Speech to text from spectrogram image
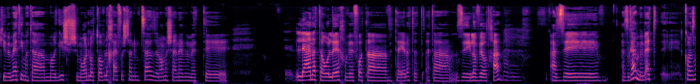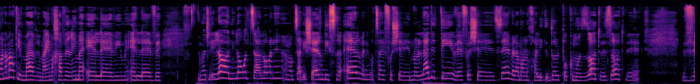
כי באמת אם אתה מרגיש שמאוד לא טוב לך איפה שאתה נמצא, זה לא משנה באמת אה, לאן אתה הולך ואיפה אתה מטייל, אתה, אתה, זה ילווה אותך. ברור. אז, אה, אז גם באמת, אה, כל הזמן אמרתי, מה, ומה עם החברים האלה, ועם אלה, והיא אומרת לי, לא, אני לא רוצה, לא מעניין, אני רוצה להישאר בישראל, ואני רוצה איפה שנולדתי, ואיפה שזה, ולמה אני לא יכולה לגדול פה כמו זאת וזאת, ו... ו...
